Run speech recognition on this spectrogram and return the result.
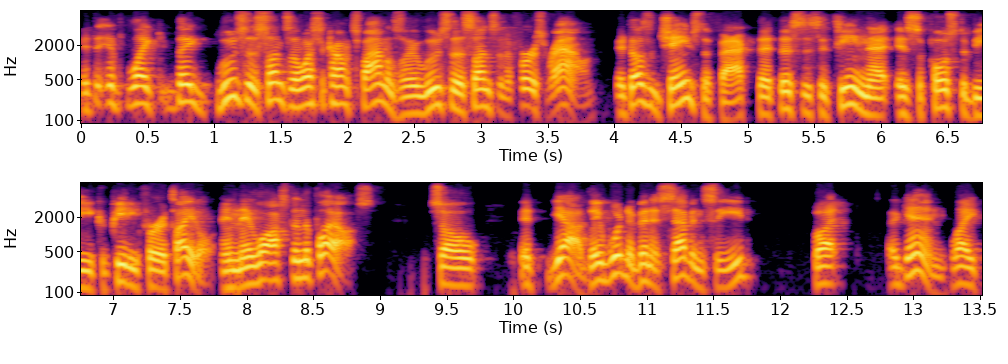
If, if, like they lose the Suns in the Western Conference Finals, or they lose the Suns in the first round, it doesn't change the fact that this is a team that is supposed to be competing for a title, and they lost in the playoffs. So, it, yeah, they wouldn't have been a seven seed, but again, like,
